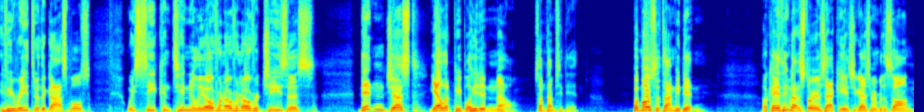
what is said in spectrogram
If you read through the Gospels, we see continually, over and over and over, Jesus didn't just yell at people he didn't know. Sometimes he did, but most of the time he didn't. Okay, think about the story of Zacchaeus. You guys remember the song?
